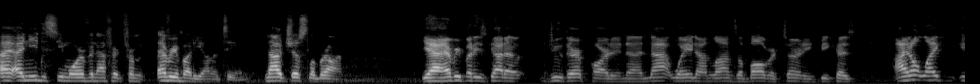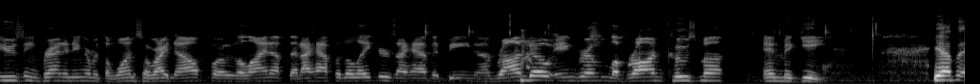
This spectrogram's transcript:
I, I need to see more of an effort from everybody on the team, not just LeBron. Yeah, everybody's got to do their part and uh, not wait on Lonzo Ball returning because I don't like using Brandon Ingram at the one. So right now, for the lineup that I have for the Lakers, I have it being uh, Rondo, Ingram, LeBron, Kuzma, and McGee. Yeah, but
